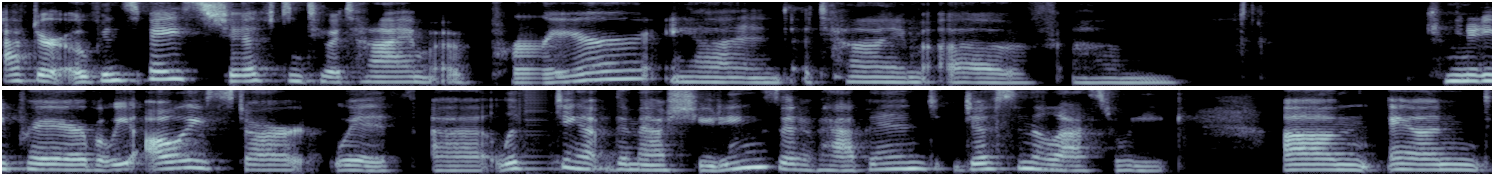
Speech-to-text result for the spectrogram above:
after open space, shift into a time of prayer and a time of um, community prayer. But we always start with uh, lifting up the mass shootings that have happened just in the last week. Um, and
